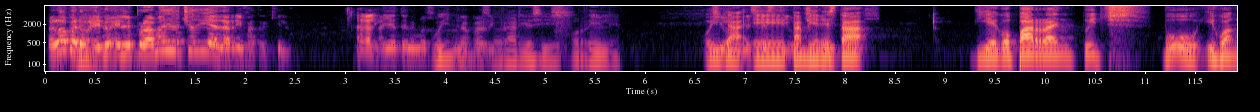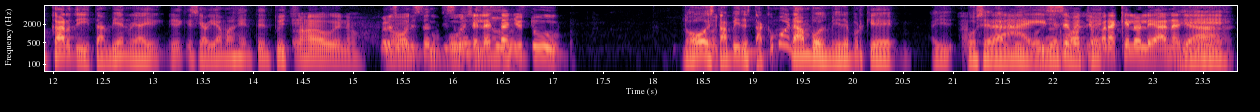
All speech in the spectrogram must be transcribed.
No, no pero en, en, el programa de 8 días la rifa, tranquilo. Hágale. Allá tenemos Uy, no, ese horario sí horrible. Oiga, eh, también está Diego Parra en Twitch. y Juan Cardi también. Mire que si había más gente en Twitch. Ah, bueno. Pero no, está, está, en YouTube. No, está, está como en ambos, mire, porque ahí, o será el mismo. Ahí se metió para que lo lean allá.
